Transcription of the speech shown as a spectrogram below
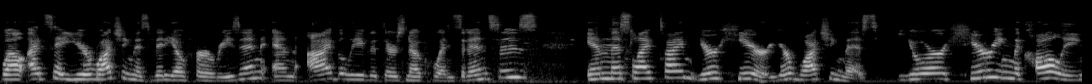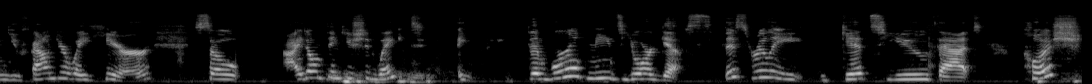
well, I'd say you're watching this video for a reason, and I believe that there's no coincidences in this lifetime. You're here. You're watching this you're hearing the calling, you found your way here. So I don't think you should wait. The world needs your gifts. This really gets you that push,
